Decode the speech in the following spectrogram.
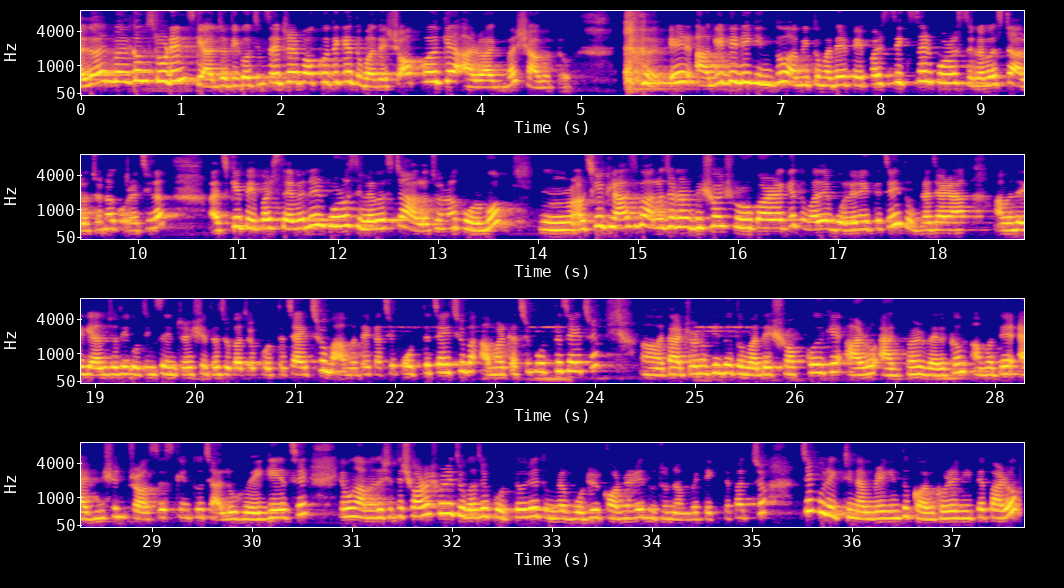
Hello and welcome students Gyanjyoti coaching সেন্টারের পক্ষ থেকে তোমাদের সকলকে আরও একবার স্বাগত। এর আগের দিনে কিন্তু আমি তোমাদের পেপার সিক্স এর পুরো সিলেবাসটা আলোচনা করেছিলাম। আজকে পেপার সেভেন এর পুরো সিলেবাসটা আলোচনা করব। আজকে ক্লাস বা আলোচনার বিষয় শুরু করার আগে তোমাদের বলে নিতে চাই, তোমরা যারা আমাদের জ্ঞানজ্যোতি কোচিং সেন্টারের সাথে যোগাযোগ করতে চাইছো বা আমাদের কাছে পড়তে চাইছো বা আমার কাছে পড়তে চাইছো তার জন্য কিন্তু তোমাদের সকলকে আরও একবার ওয়েলকাম আমাদের অ্যাডমিশন প্রসেস কিন্তু চালু হয়ে গিয়েছে এবং আমাদের সাথে সরাসরি যোগাযোগ করতে হলে তোমরা বোর্ডের কর্নারে দুটো নাম্বার দেখতে পাচ্ছ। যে কোনো একটি নাম্বারে কিন্তু কল করে নিতে পারো।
